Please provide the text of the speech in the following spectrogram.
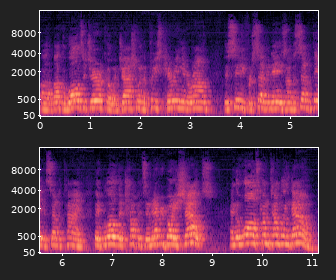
uh, about the walls of Jericho and Joshua and the priest carrying it around the city for seven days. On the seventh day, the seventh time, they blow the trumpets and everybody shouts, and the walls come tumbling down.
